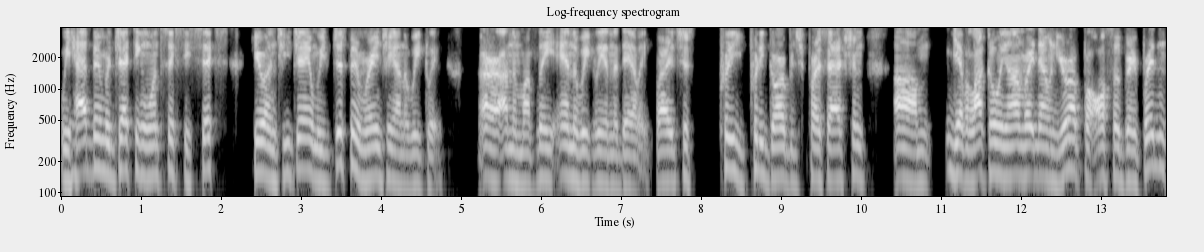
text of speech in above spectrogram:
We have been rejecting 166 here on GJ, and we've just been ranging on the weekly or on the monthly and the weekly and the daily, right? It's just pretty pretty garbage price action. Um, you have a lot going on right now in Europe, but also Great Britain.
